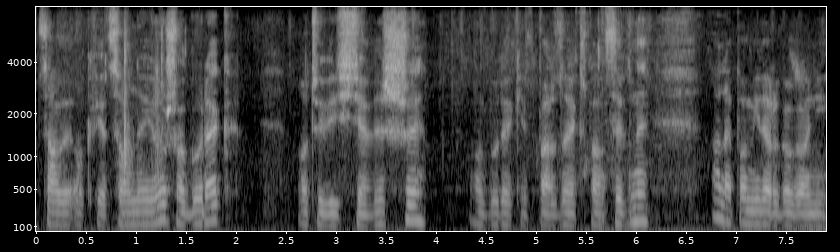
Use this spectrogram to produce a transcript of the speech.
cały okwiecony już ogórek. Oczywiście wyższy. Ogórek jest bardzo ekspansywny, ale pomidor go goni.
